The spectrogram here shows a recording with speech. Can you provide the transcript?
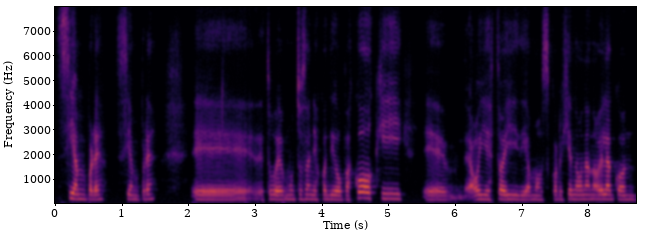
siempre, siempre. Eh, estuve muchos años con Diego Paskowski, eh, hoy estoy, digamos, corrigiendo una novela con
